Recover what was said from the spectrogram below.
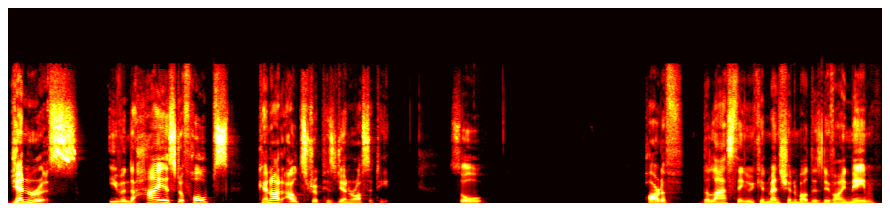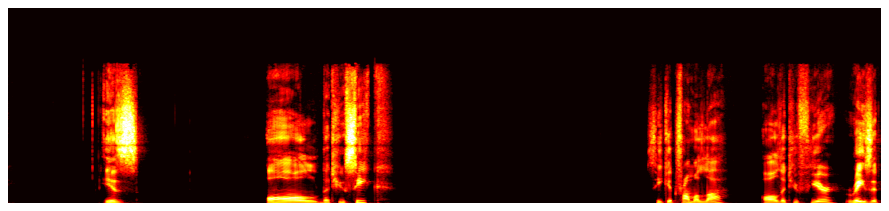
generous, even the highest of hopes, cannot outstrip his generosity. So part of the last thing we can mention about this divine name is all that you seek, seek it from Allah. All that you fear, raise it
